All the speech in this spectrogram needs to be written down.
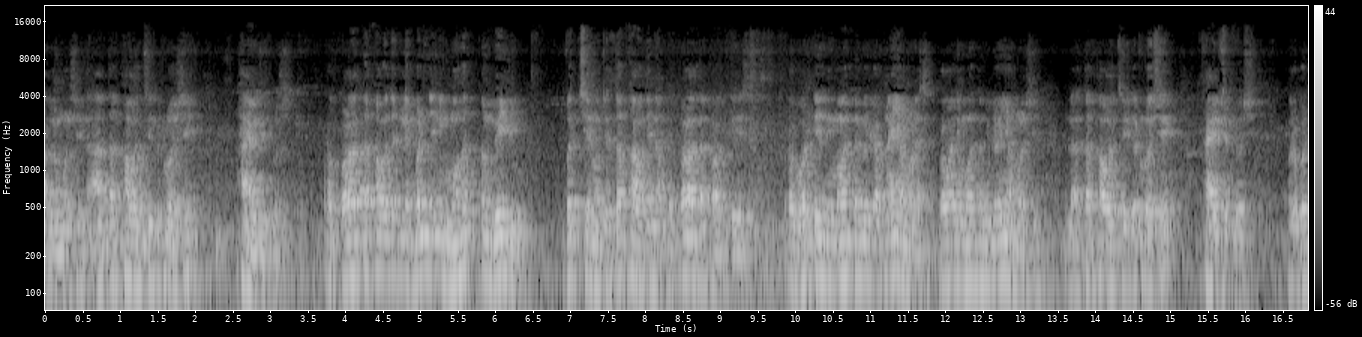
આગળ મળશે. એટલે આ તફાવત છે કેટલો હશે? ફાઈવ જેટલો છે કળા તફાવત એટલે બંનેની મહત્તમ વેલ્યુ વચ્ચેનો જે તફાવત એને આપણે કળા તફાવત કહીએ છીએ. વોલ્ટેજની મહત્તમ વેલ્યુ આપણે અહીંયા મળે છે. પ્રવાહની મહત્તમ વેલ્યુ અહીંયા મળશે. એટલે આ તફાવત છે કેટલો છે ફાઈવ જેટલો છે બરોબર?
